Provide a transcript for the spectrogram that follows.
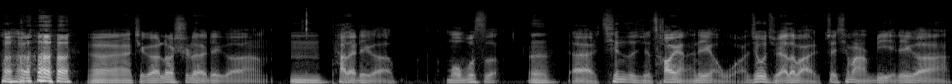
呃，这个乐视的这个嗯他的这个某布斯，嗯呃，亲自去操演的这个，我就觉得吧，最起码比这个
